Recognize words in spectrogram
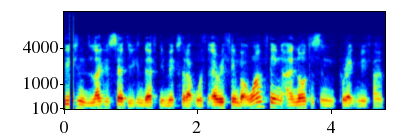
you can, like you said, you can definitely mix it up with everything. But one thing I noticed, and correct me if I'm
